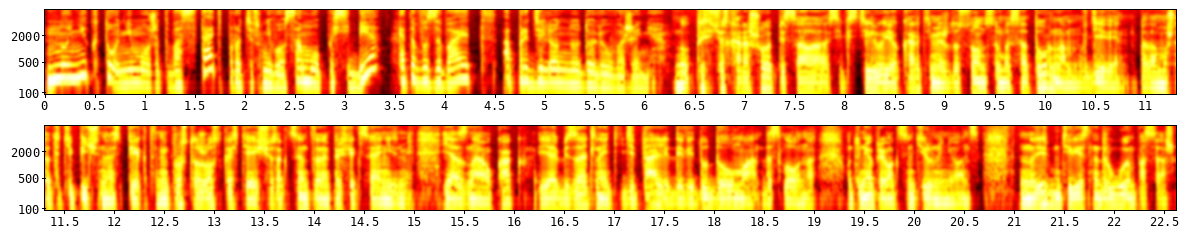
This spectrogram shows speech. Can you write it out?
но никто не может восстать против него само по себе, это вызывает определенную долю уважения. Ну, ты сейчас хорошо описала секстиль в ее карте между Солнцем и Сатурном в Деве, потому что это типичный аспект не просто жесткости, а еще с акцентом на перфекционизме. Я знаю как, я обязательно эти детали доведу до ума, дословно. Вот у нее прям акцентированный нюанс. Но здесь интересный другой пассаж.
